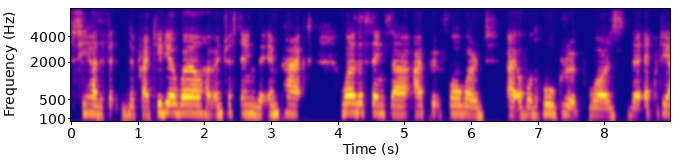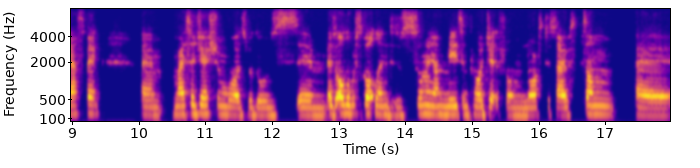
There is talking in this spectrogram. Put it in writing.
see how they fit the criteria well how interesting the impact one of the things that I put forward out of the whole group was the equity aspect. Um, my suggestion was with those, um, it's all over Scotland. There's so many amazing projects from north to south. Some uh,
